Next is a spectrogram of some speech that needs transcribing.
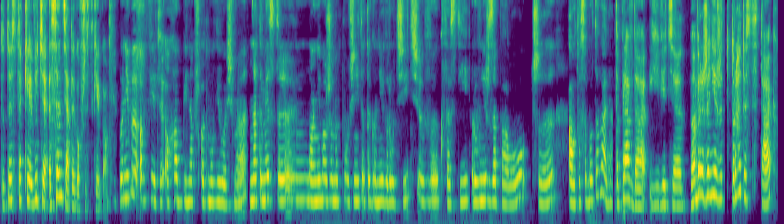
To, to jest takie, wiecie, esencja tego wszystkiego. Bo niby, o, wiecie, o hobby na przykład przykład mówiłyśmy. Natomiast y, no, nie możemy później do tego nie wrócić w kwestii również zapału czy autosabotowania. To prawda i wiecie, mam wrażenie, że trochę to jest tak,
